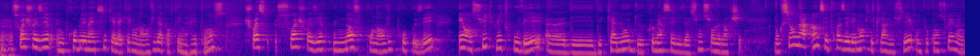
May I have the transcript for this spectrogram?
mhm. soit choisir une problématique à laquelle on a envie d'apporter une réponse, soit, choisir une offre qu'on a envie de proposer et ensuite lui trouver euh, des, des, canaux de commercialisation sur le marché. Donc si on a un de ces trois éléments qui est clarifié, on peut construire une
